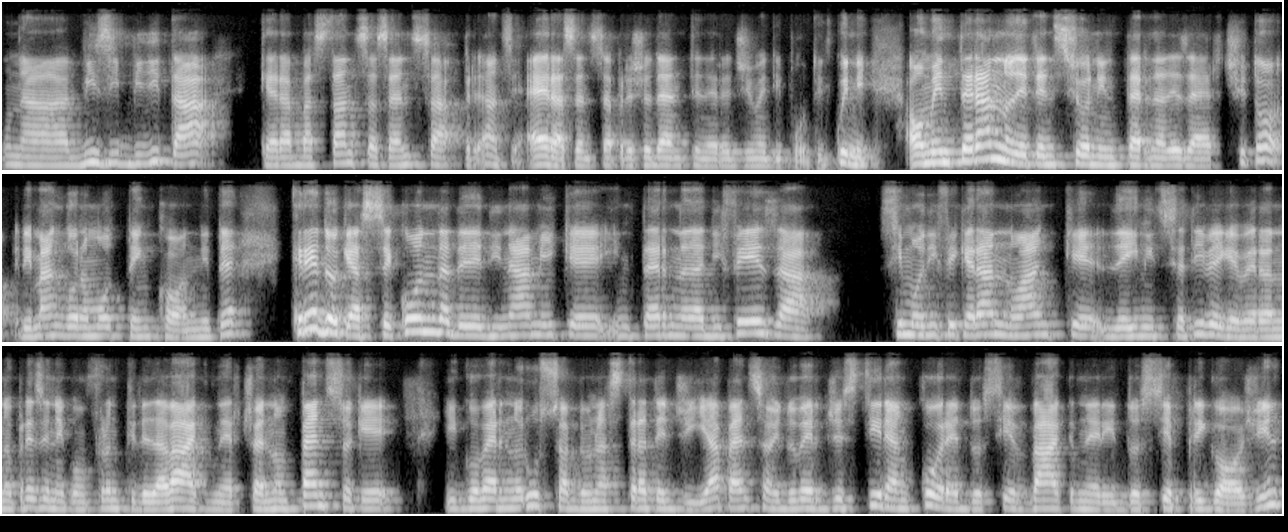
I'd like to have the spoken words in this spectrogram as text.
una visibilità che era abbastanza senza, anzi era senza precedenti nel regime di Putin. Quindi aumenteranno le tensioni interne all'esercito, rimangono molte incognite. Credo che a seconda delle dinamiche interne alla difesa si modificheranno anche le iniziative che verranno prese nei confronti della Wagner, cioè non penso che il governo russo abbia una strategia, pensano di dover gestire ancora il dossier Wagner, il dossier Prigozhin,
